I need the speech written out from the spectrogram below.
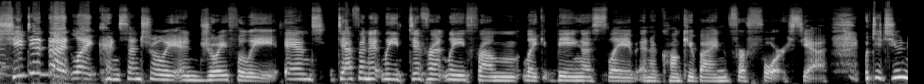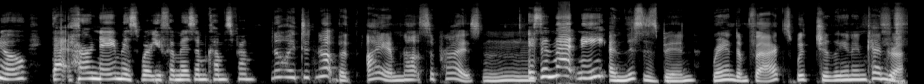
She did that like consensually and joyfully, and definitely differently from like being a slave and a concubine for force. Yeah. But did you know that her name is where euphemism comes from? No, I did not, but I am not surprised. Mm. Isn't that neat? And this has been Random Facts with Jillian and Kendra.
